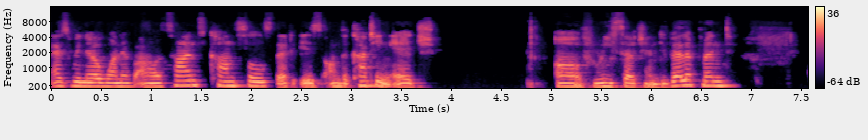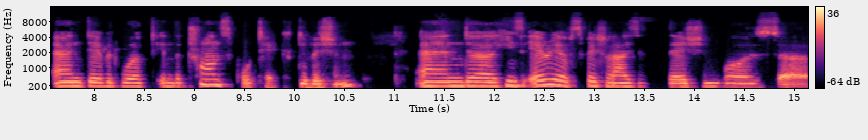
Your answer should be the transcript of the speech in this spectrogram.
as we know, one of our science councils that is on the cutting edge of research and development. And David worked in the transport tech division. And uh, his area of specialization was uh,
